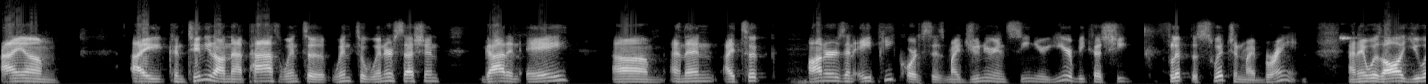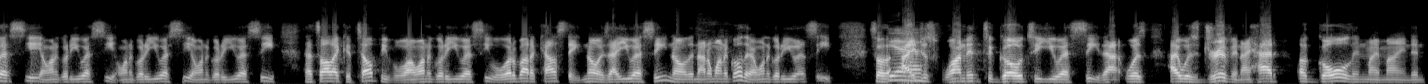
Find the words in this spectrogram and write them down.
I um I continued on that path. Went to went to winter session, got an A, um, and then I took honors and AP courses my junior and senior year because she flipped the switch in my brain. And it was all USC. I want to go to USC. I want to go to USC. I want to go to USC. That's all I could tell people. I want to go to USC. Well, what about a Cal State? No, is that USC? No, then I don't want to go there. I want to go to USC. So yeah. I just wanted to go to USC. That was, I was driven. I had a goal in my mind. And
